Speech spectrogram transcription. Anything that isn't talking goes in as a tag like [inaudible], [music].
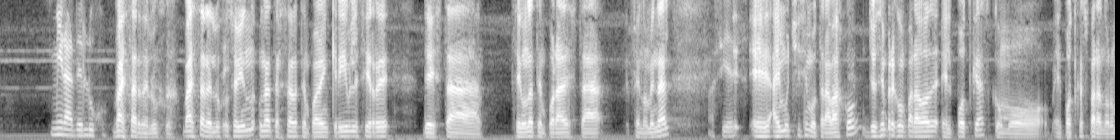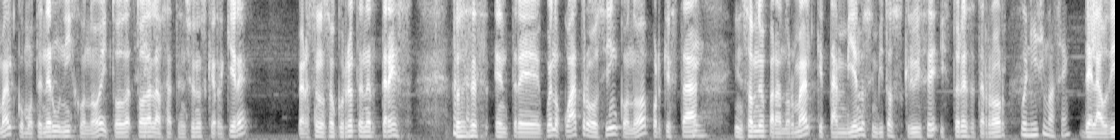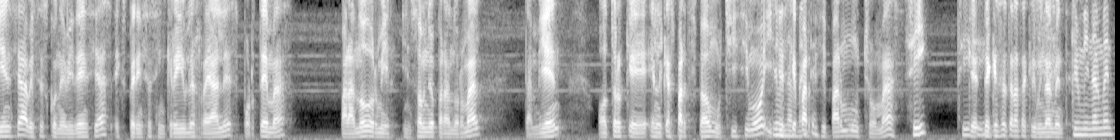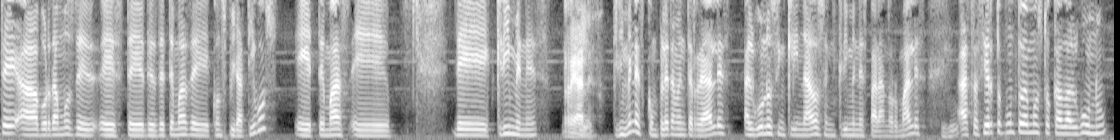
mira, de lujo. Va a estar de lujo. Va a estar de lujo. Se viene una tercera temporada increíble, cierre de esta segunda temporada está fenomenal. Así es. Eh, eh, hay muchísimo trabajo. Yo siempre he comparado el podcast como el podcast paranormal, como tener un hijo, ¿no? Y toda, todas las atenciones que requiere pero se nos ocurrió tener tres. Entonces es [laughs] entre, bueno, cuatro o cinco, ¿no? Porque está Insomnio Paranormal, que también los invito a suscribirse, historias de terror. Buenísimas, ¿eh? De la audiencia, a veces con evidencias, experiencias increíbles, reales, por temas, para no dormir. Insomnio Paranormal, también. Otro que en el que has participado muchísimo y que es que participar mucho más. Sí, Sí, sí. ¿De qué se trata criminalmente? Criminalmente abordamos de, este, desde temas de conspirativos, eh, temas eh, de crímenes. Reales. Eh, crímenes completamente reales, algunos inclinados en crímenes paranormales. Hasta cierto punto hemos tocado alguno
